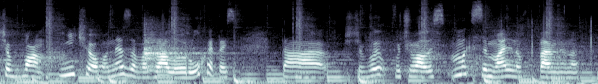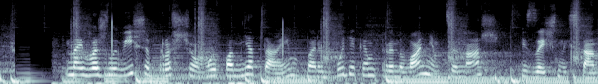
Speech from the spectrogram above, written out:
щоб вам нічого не заважало рухатись та щоб ви почувались максимально впевнено. Найважливіше, про що ми пам'ятаємо перед будь-яким тренуванням, це наш фізичний стан.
